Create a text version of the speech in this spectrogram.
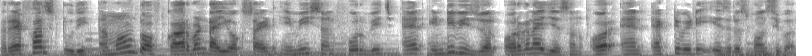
refers to the amount of carbon dioxide emission for which an individual organization or an activity is responsible.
